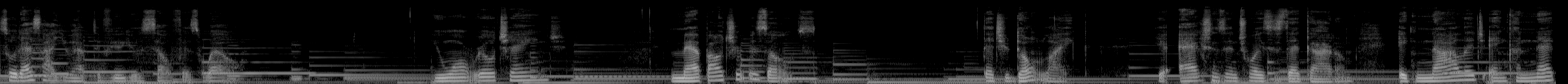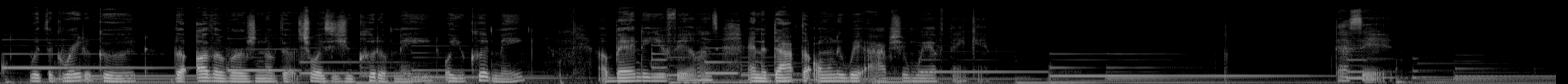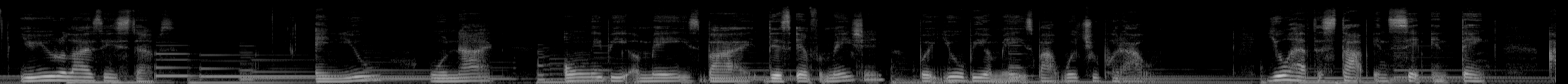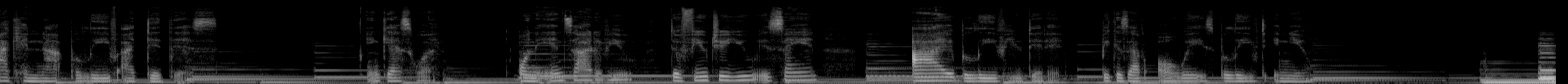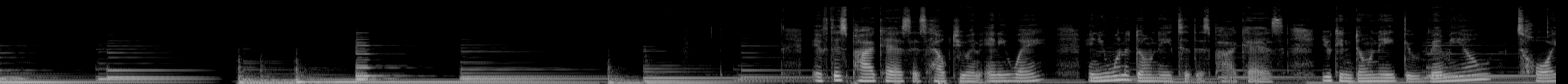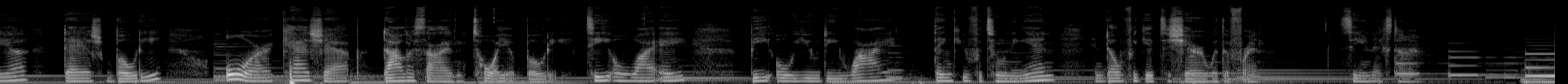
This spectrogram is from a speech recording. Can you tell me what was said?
So that's how you have to view yourself as well. You want real change? Map out your results that you don't like, your actions and choices that got them. Acknowledge and connect with the greater good, the other version of the choices you could have made or you could make. Abandon your feelings and adopt the only way option way of thinking. That's it. You utilize these steps, and you will not only be amazed by this information, but you'll be amazed by what you put out. You'll have to stop and sit and think, I cannot believe I did this. And guess what? On the inside of you, the future you is saying, I believe you did it because I've always believed in you. If this podcast has helped you in any way and you want to donate to this podcast, you can donate through Venmo, Toya Dash Boudy, or Cash App dollar sign Toya Boudy. T O Y A B O U D Y. Thank you for tuning in and don't forget to share it with a friend. See you next time.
